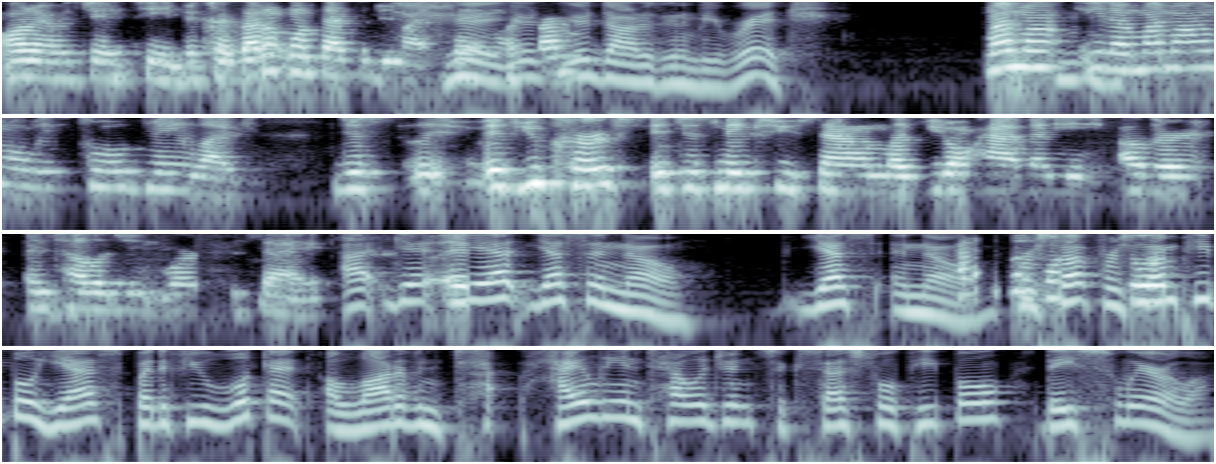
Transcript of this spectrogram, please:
on air with JT because I don't want that to be my Shit, thing. Like, your your daughter's gonna be rich. My mom mm-hmm. you know, my mom always told me like just if you curse it just makes you sound like you don't have any other intelligent words to say. I, yeah, It- yeah, yes and no. Yes and no. For some for some people, yes, but if you look at a lot of inte- highly intelligent, successful people, they swear a lot.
